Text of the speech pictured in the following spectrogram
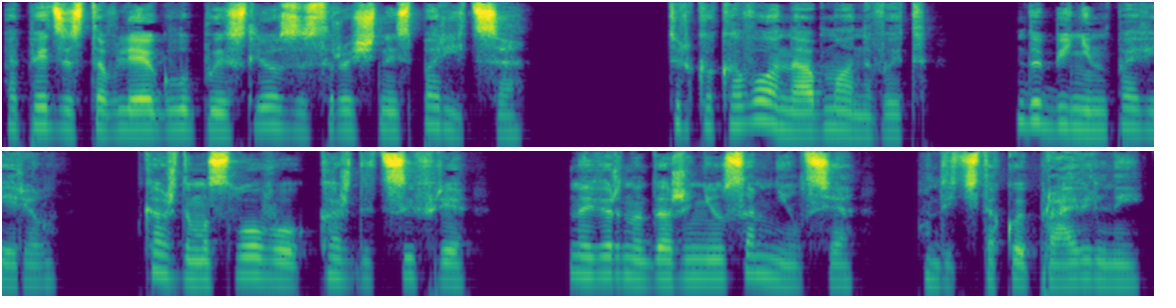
опять заставляя глупые слезы срочно испариться. Только кого она обманывает? Дубинин поверил. Каждому слову, каждой цифре. Наверное, даже не усомнился. Он ведь такой правильный.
